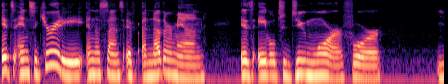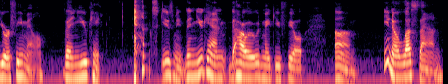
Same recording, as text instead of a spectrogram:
it's insecurity in the sense if another man is able to do more for your female than you can excuse me then you can how it would make you feel um, you know less than.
